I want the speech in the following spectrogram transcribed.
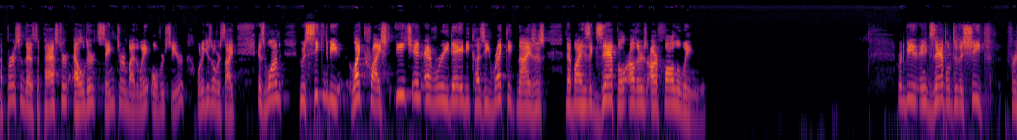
a person that is a pastor, elder, same term by the way, overseer, one who gives oversight, is one who is seeking to be like Christ each and every day because he recognizes that by his example others are following. We're to be an example to the sheep. 1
